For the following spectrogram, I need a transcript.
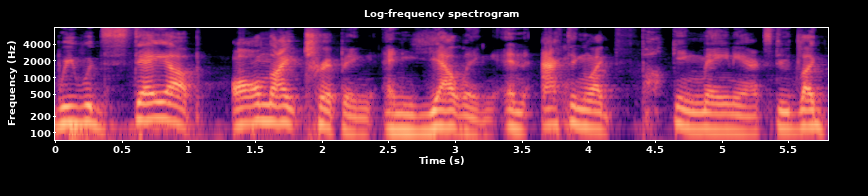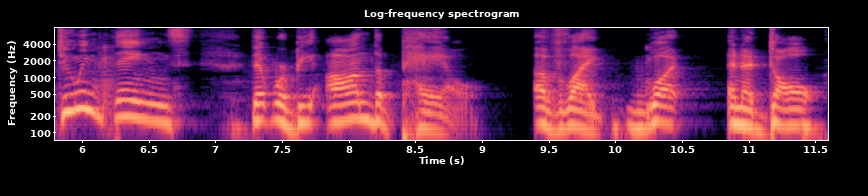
We would stay up all night tripping and yelling and acting like fucking maniacs, dude. Like doing things that were beyond the pale of like what an adult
